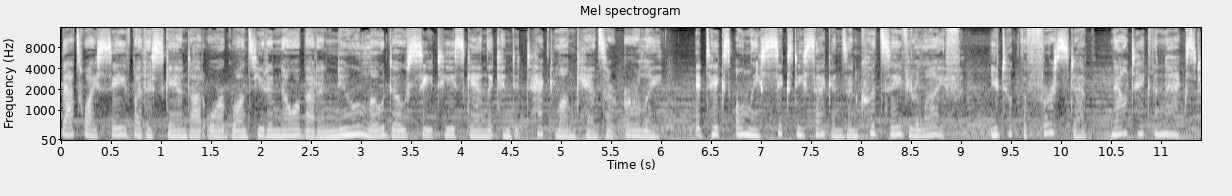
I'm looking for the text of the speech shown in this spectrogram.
That's why SavedByTheScan.org wants you to know about a new low dose CT scan that can detect lung cancer early. It takes only 60 seconds and could save your life. You took the first step, now take the next.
